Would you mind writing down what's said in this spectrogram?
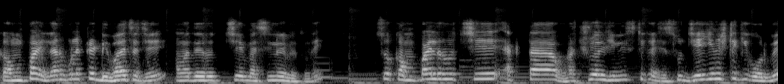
কম্পাইলার বলে একটা ডিভাইস আছে, আমাদের হচ্ছে মেশিনের ভেতরে। সো কম্পাইলার হচ্ছে একটা ভার্চুয়াল জিনিস, ঠিক আছে? সো যে জিনিসটা কি করবে?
